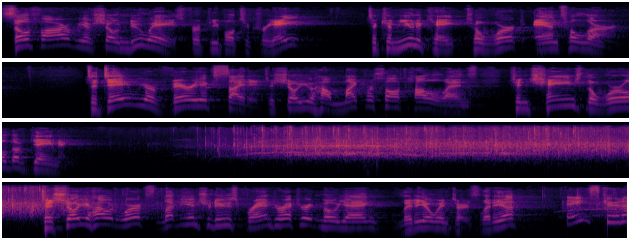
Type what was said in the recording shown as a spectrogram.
So far, we have shown new ways for people to create, to communicate, to work, and to learn. Today, we are very excited to show you how Microsoft HoloLens can change the world of gaming. To show you how it works, let me introduce brand director at Mojang, Lydia Winters. Lydia? Thanks, Kudo.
